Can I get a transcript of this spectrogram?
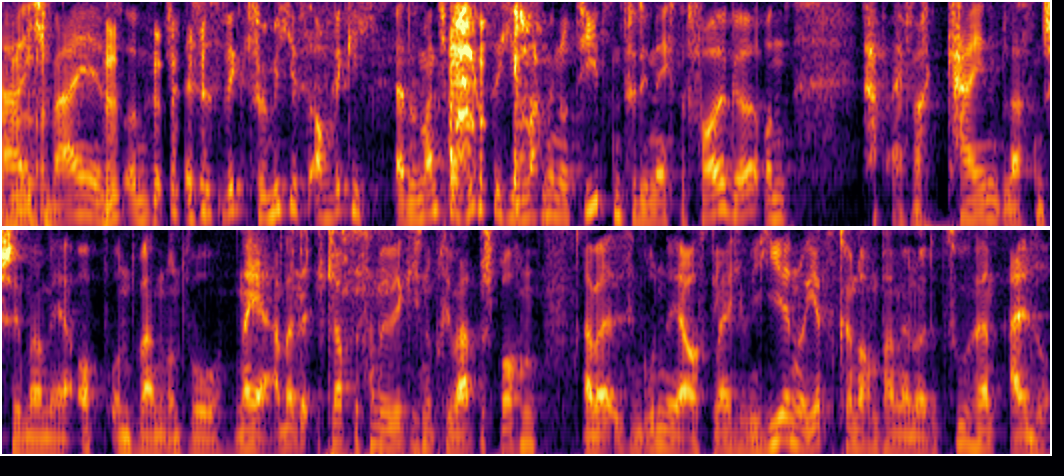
sprachen. ich und- weiß. Und es ist wirklich, für mich ist auch wirklich, also manchmal sitze ich hier mache mir Notizen für die nächste Folge und habe einfach keinen blassen Schimmer mehr, ob und wann und wo. Naja, aber ich glaube, das haben wir wirklich nur privat besprochen. Aber ist im Grunde ja auch das Gleiche wie hier. Nur jetzt können noch ein paar mehr Leute zuhören. Also,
